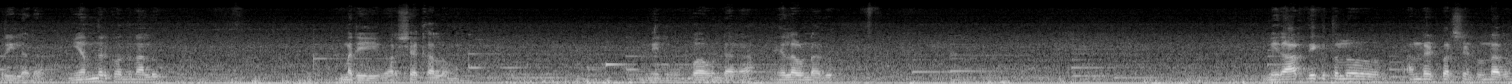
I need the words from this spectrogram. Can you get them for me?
ప్రియులరా మీ అందరికి వందనాలు. మరి వర్షాకాలం మీరు బాగుండారా? ఎలా ఉన్నారు? మీరు ఆర్థికతలో హండ్రెడ్ పర్సెంట్ ఉన్నారు.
